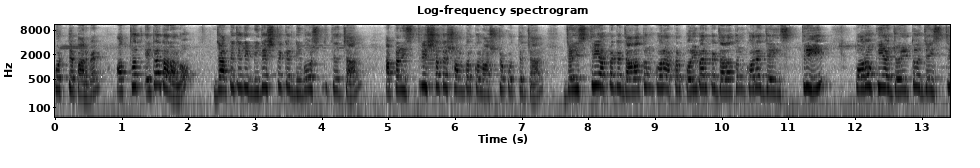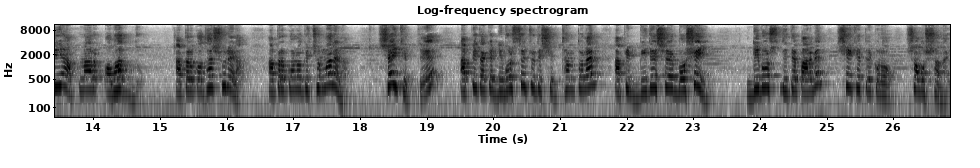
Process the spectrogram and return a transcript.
করতে পারবেন। অর্থাৎ এটা দাঁড়াল যে আপনি যদি বিদেশ থেকে ডিভোর্স দিতে চান আপনার স্ত্রীর সাথে সম্পর্ক নষ্ট করতে চান, যে স্ত্রী আপনাকে জ্বালাতন করে, আপনার পরিবারকে জ্বালাতন করে, যে স্ত্রী পরকীয়া জড়িত, যে স্ত্রী আপনার অবাধ্য। আপনার কথা শুনে না, আপনার কোনো কিছু মানে না। সেই ক্ষেত্রে আপনি তাকে ডিভোর্সের যদি সিদ্ধান্ত নেন, আপনি বিদেশে বসেই ডিভোর্স দিতে পারবেন, সেই ক্ষেত্রে কোনো সমস্যা নাই।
